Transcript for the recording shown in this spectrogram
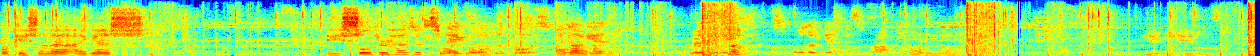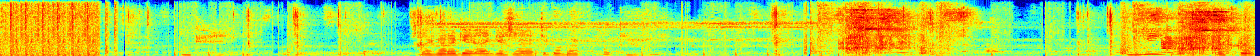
Okay, so that I guess a soldier has it. So I go gotta, go I gotta again. go. Huh? School again is problem. Oh no. Yeah, I heal. Okay. I gotta get, I guess I have to go back out there. Yeet. Oh, good.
